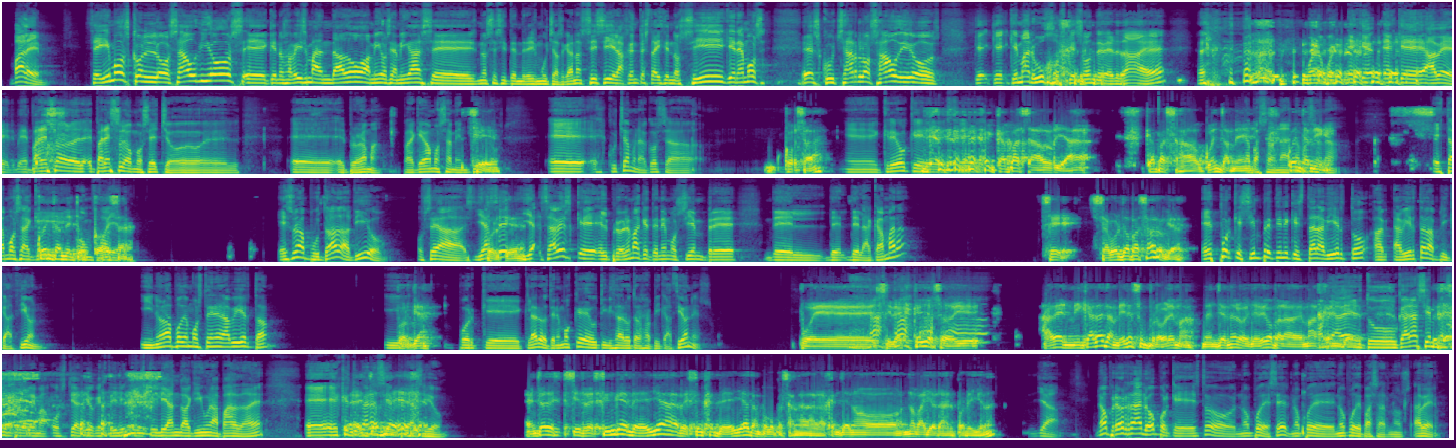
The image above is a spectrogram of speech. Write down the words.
Vale. Seguimos con los audios eh, que nos habéis mandado, amigos y amigas. eh, no sé si tendréis muchas ganas. Sí, sí, la gente está diciendo, sí, queremos escuchar los audios. Qué, qué- qué marujos que son, de verdad, ¿eh? bueno, pues es que, es que, a ver, para eso, para eso lo hemos hecho, el, eh, el programa. ¿Para qué vamos a mentir? Sí. Eh, escúchame una cosa. Cosa. Eh, creo que... ¿Qué ha pasado ya? ¿Qué ha pasado? Cuéntame. No ha pasado nada, no ha Cuéntame. pasado nada. Estamos aquí Cuéntame tu on fire. cosa. Es una putada, tío. O sea, ya ¿Por sé, ya- ¿sabes que el problema que tenemos siempre del- del- de la cámara? Sí. ¿Se ha vuelto a pasar o qué? Es porque siempre tiene que estar abierto, abierta la aplicación. Y no la podemos tener abierta. Y ¿Por qué? Porque, claro, tenemos que utilizar otras aplicaciones. Pues si ves que yo soy... A ver, mi cara también es un problema, ¿me entiendes lo que te digo para la demás a gente? ver, tu cara siempre es un problema. Hostia, tío, que estoy, estoy liando aquí una parda, ¿eh? Eh, es que tu cara Entonces- siempre ha sido. Entonces, si restringes de ella, restringes de ella, tampoco pasa nada. La gente no, no va a llorar por ello, ¿eh? Ya. No, pero es raro porque esto no puede ser, no puede, no puede pasarnos. A ver.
